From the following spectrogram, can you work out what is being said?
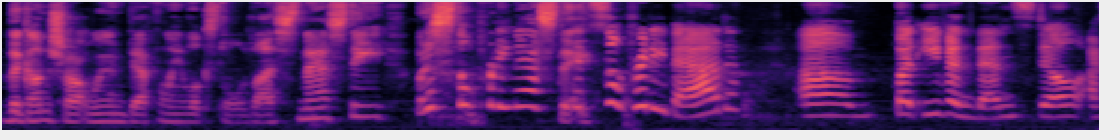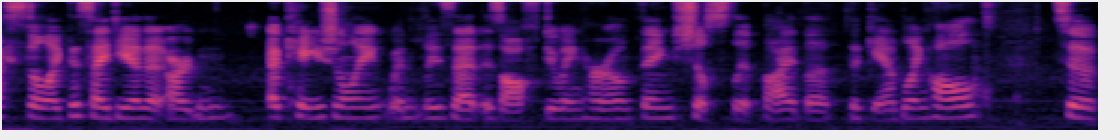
the gunshot wound definitely looks less nasty but it's still pretty nasty it's still pretty bad. Um, but even then, still, I still like this idea that Arden occasionally when Lizette is off doing her own thing, she'll slip by the the gambling hall to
